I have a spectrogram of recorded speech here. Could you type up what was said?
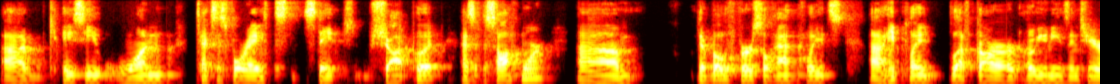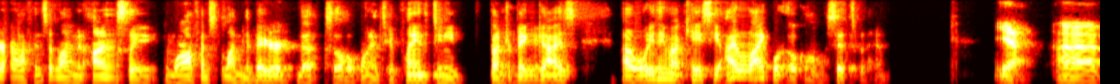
Uh, Casey won Texas 4A state shot put as a sophomore. Um, they're both versatile athletes. Uh, he played left guard. OU needs interior offensive lineman. Honestly, the more offensive lineman, the bigger. That's the whole point of two planes. You need a bunch of big guys. Uh, what do you think about Casey? I like where Oklahoma sits with him. Yeah. Uh,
